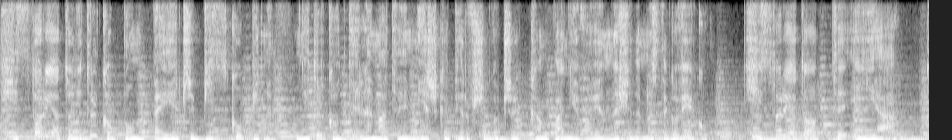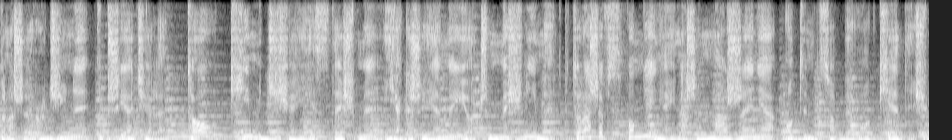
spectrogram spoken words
Historia to nie tylko Pompeje czy Biskupin, nie tylko dylematy Mieszka I czy kampanie wojenne XVII wieku. Historia to ty i ja, to nasze rodziny i przyjaciele. To, kim dzisiaj jesteśmy, jak żyjemy i o czym myślimy. To nasze wspomnienia i nasze marzenia o tym, co było kiedyś.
